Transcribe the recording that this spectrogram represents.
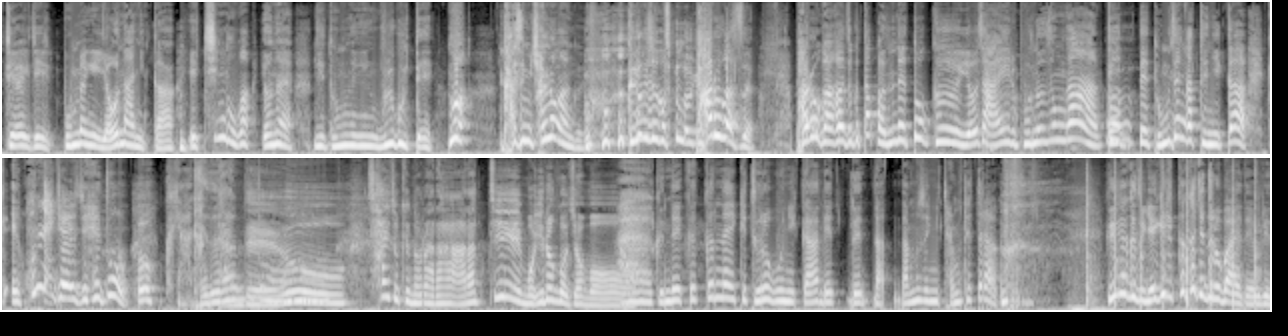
제가 이제 본명이 연하니까 이 친구가 연하야, 네 동생이 울고 있대. 어? 가슴이 철렁한 거예요. 그래가지고 바로 갔어요. 바로 가가지고 딱 봤는데 또 그 여자 아이를 보는 순간 또내 어? 동생 같으니까 혼내줘야지 해도 어? 그게 안 되더라고요. 사이좋게 놀아라 알았지? 뭐 이런 거죠 뭐. 아 근데 끝끝내 이렇게 들어보니까 내 내 남동생이 잘못했더라고. 그러니까 그 얘기를 끝까지 들어봐야 돼요. 그래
